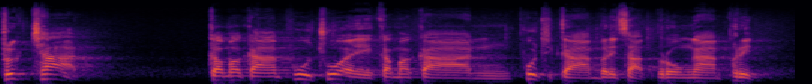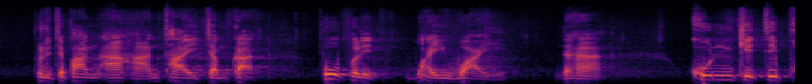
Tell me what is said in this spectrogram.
พฤกชาติ กรรมการผู้ช่วยกรรมการผู้จัดการบริษัทโรงงานผลิตผลิตภัณฑ์อาหารไทยจำกัด ผู้ผลิตไวๆนะฮะ คุณกิตติพ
